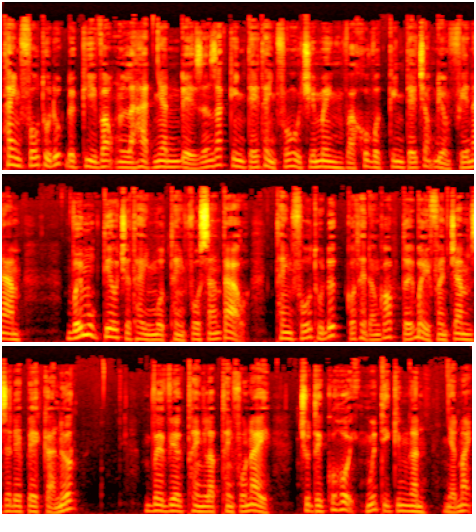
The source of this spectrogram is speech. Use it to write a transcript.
Thành phố Thủ Đức được kỳ vọng là hạt nhân để dẫn dắt kinh tế thành phố Hồ Chí Minh và khu vực kinh tế trọng điểm phía Nam. Với mục tiêu trở thành một thành phố sáng tạo, thành phố Thủ Đức có thể đóng góp tới 7% GDP cả nước. Về việc thành lập thành phố này, Chủ tịch Quốc hội Nguyễn Thị Kim Ngân nhấn mạnh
